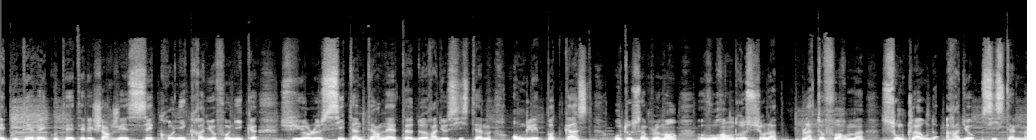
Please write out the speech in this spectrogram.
écouter, réécouter et télécharger ces chroniques radiophoniques sur le site internet de Radiosystème, onglet podcast, ou tout simplement vous rendre sur la plateforme SoundCloud Radio Système.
